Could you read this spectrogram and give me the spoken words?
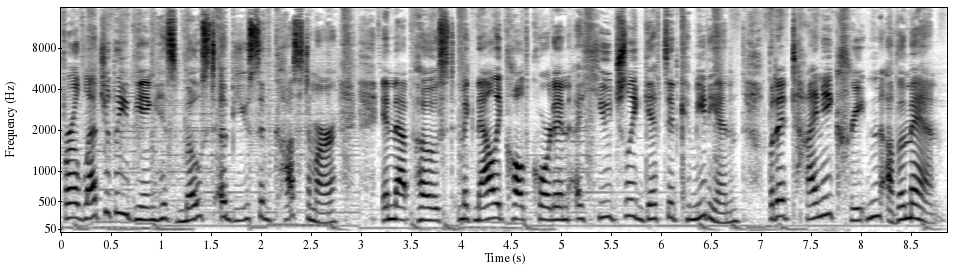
for allegedly being his most abusive customer. In that post, McNally called Corden a hugely gifted comedian, but a tiny cretin of a man.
